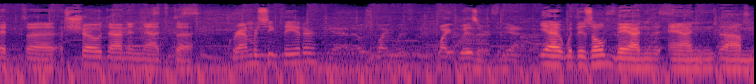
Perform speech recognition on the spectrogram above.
at uh, a show down in that uh, Gramercy Theater. Yeah, White Wizzard. White Wizzard, yeah. Yeah, with his old band, and um,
